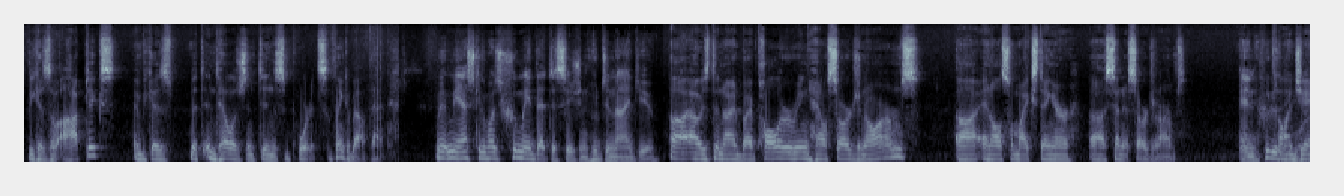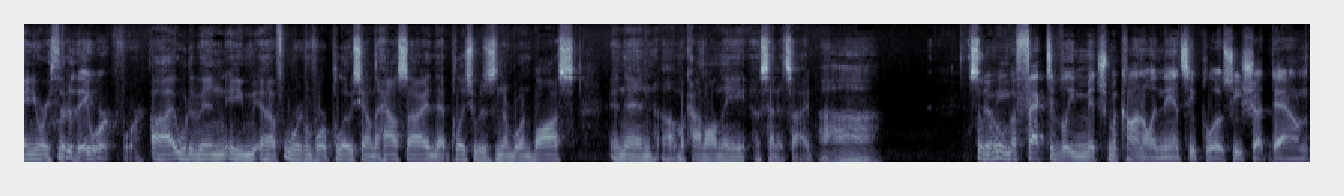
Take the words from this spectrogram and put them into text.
because of optics and because the intelligence didn't support it. So think about that. Let me ask you Who made that decision? Who denied you? Uh, I was denied by Paul Irving, House Sergeant Arms, uh, and also Mike Stenger, uh, Senate Sergeant Arms. And who do on January 3rd. Who do they work for? Uh, it would have been uh, working for Pelosi on the House side. That Pelosi was his number one boss, and then uh, McConnell on the Senate side. Ah. So, So, me- effectively, Mitch McConnell and Nancy Pelosi shut down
